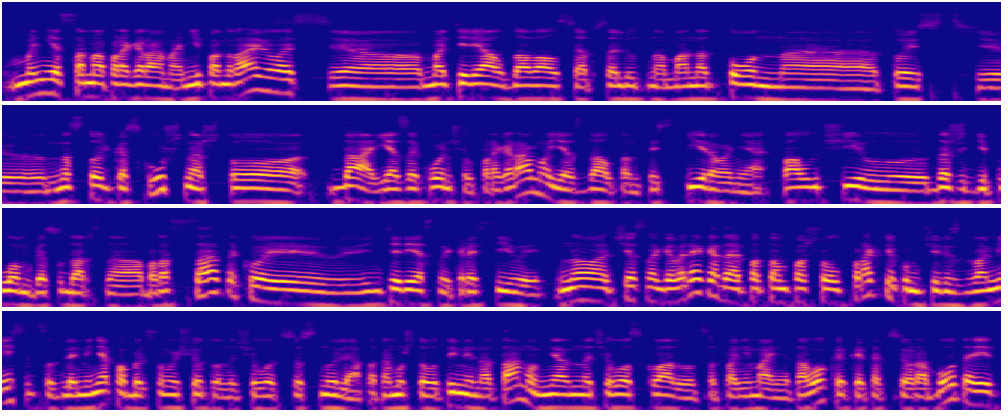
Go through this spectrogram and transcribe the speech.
мне сама программа не понравилась, э, материал давался абсолютно монотонно, то есть настолько скучно, что, да, я закончил программу, я сдал там тестирование, получил даже диплом государственного образца такой, интересный, красивый. Но, честно говоря, когда я потом пошел в практикум через два месяца, для меня, по большому счету, началось все с нуля. Потому что вот именно там у меня начало складываться понимание того, как это все работает.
